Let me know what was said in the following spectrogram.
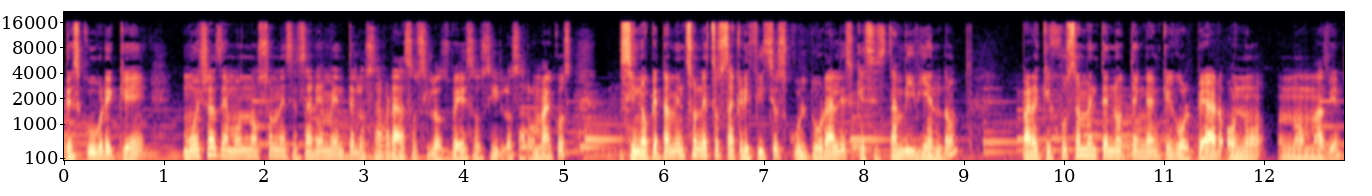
descubre que muestras de amor no son necesariamente los abrazos y los besos y los arromacos, sino que también son estos sacrificios culturales que se están viviendo para que justamente no tengan que golpear o no, no más bien,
